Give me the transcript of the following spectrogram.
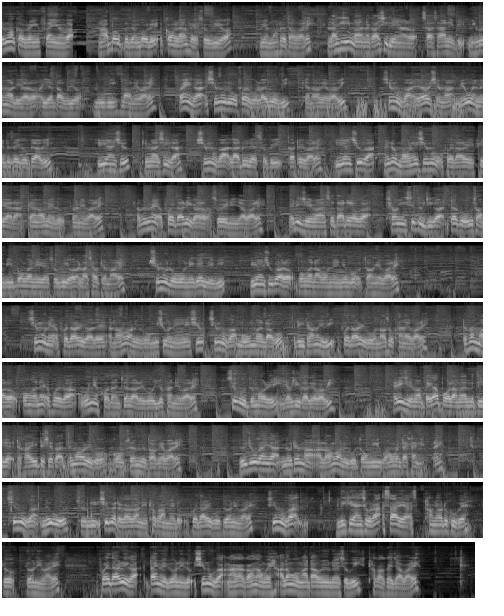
တင်မော့ကဗရင်ဖန်ယွန်ကငါးပုတ်ပစုံပုတ်တွေအကုန်လန်းဖယ်ဆိုပြီးတော့မြန်မောင်းထွက်သွားပါတယ်လန်ခီမှာငကားရှိလင်ကတော့စာစားနေပြီးမိခွေးမလေးကတော့အရက်တောက်ပြီးတော့မူပြီးမှောက်နေပါတယ်ဖန်ယွန်ကအရှင်းမှုတို့အဖွဲ့ကိုလိုက်ဖို့ပြီးပြန်သွားခဲ့ပါပြီရှင်းမှုကအရောက်ရှင်မှာမျိုးဝင်မင်းတစ်စိတ်ကိုပြပြီး ယူရန်ရှူဒီမှာရှိလားရှင်းမှုကလာတွေ့တယ်ဆိုပြီးတော့တွေ့ပါတယ်ယူရန်ရှူကမင်းတို့မောင်လေးရှင်းမှုအဖွဲ့သားတွေဖြစ်ရတာကံကောင်းတယ်လို့ပြောနေပါတယ်ဒါပေမဲ့အဖွဲ့သားတွေကတော့အစိုးရနေကြပါတယ်အဲ့ဒီချိန်မှာစစ်သားတယောက်ကရှောင်းရီစစ်သူကြီးကတက်ကိုဥဆောင်ပြီးပုံကန်နေတယ်ဆိုပြီးတော့လာလျှောက်တင်ပါတယ်ရှင်းမှုလိုကိုနေခဲ့စီပြီးယူရန်ရှူကတော့ပုံကန်နာကိုနေညွှတ်ဖို့တွားခဲ့ပါတယ်ရှင်းမှုနဲ့အဖွဲ့သားတွေကလည်းအလောင်းကောင်တွေကိုမိရှို့နေရှင်းရှင်းမှုကမူမန်တာကိုတတိထားမိပြီးအဖွဲ့သားတွေကိုနောက်ဆုတ်ခံလိုက်ပါတယ် တစ်ဖက်မှာတော့ပုံကန်တဲ့အဖွဲ့ကဝိညာဉ်ခေါ်တန်းကျန်းစာတွေကိုရွတ်ဖတ်နေပါတယ်စစ်ကူသမောတွေရောက်ရှိလာခဲ့ပါပြီအဲ့ဒီချိန်မှာဘယ်ကပေါ်လာမှန်းမသိတဲ့တခါကြီးတစ်ချက်ကသမောတွေကိုအကုန်ဆွဲမြုပ်သွားခဲ့ပါတယ်လူချိုးကိုင်းကမြို့ထဲမှာအလောင်းကောင်တွေကိုတုံးပြီးဝိုင်းဝန်းတိုက်ခိုက်နေပါတယ်ရှင်းမှုကမြို့ကိုဆွန်ပြီးအရှိဘက်တကားကနေထွက်ခါမယ်လို့အဖွဲ့သားတွေကိုပြောနေပါတယ်ရှင်းမှုကလီခရိုင်ဆိုတာအစတွေကထောင်ချောင်းတစ်ခုပဲလို့ပြောနေပါတယ်အဖွဲ့သားတွေကအတိုက်မဲ့ပြောနေလို့ရှင်းမှုကငါကခေါင်းဆောင်ပဲအားလုံးကိုငါတာဝန်ယူနေဆိုပြီးထောက်ခေါက်ခဲ့ကြပါတယ်။အ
